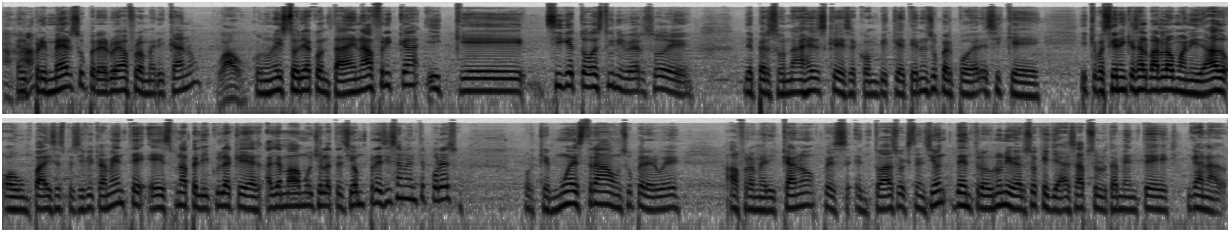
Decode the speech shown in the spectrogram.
Ajá. el primer superhéroe afroamericano Wow. con una historia contada en África y que sigue todo este universo de, de personajes que, se, que tienen superpoderes y que, y que pues tienen que salvar la humanidad o un país específicamente. Es una película que ha llamado mucho la atención precisamente por eso, porque muestra a un superhéroe afroamericano pues en toda su extensión dentro de un universo que ya es absolutamente ganador.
